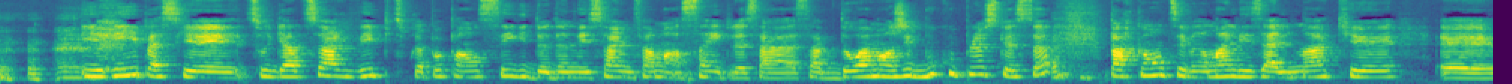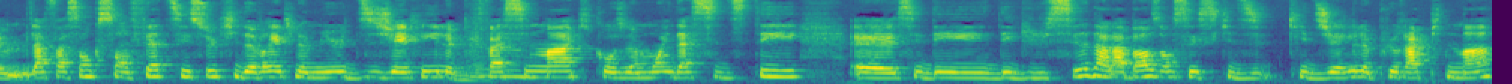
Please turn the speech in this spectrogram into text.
ils rient parce que tu regardes ça arriver puis tu pourrais pas penser de donner ça à une femme enceinte. Là. Ça, ça doit manger beaucoup plus que ça. Par contre, c'est vraiment les aliments que euh, la façon qu'ils sont faits, c'est ceux qui devraient être le mieux digérés, le plus Mhm. facilement, qui causent le moins d'acidité. Euh, c'est des, des glucides à la base, donc c'est ce qui, qui est digéré le plus rapidement,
